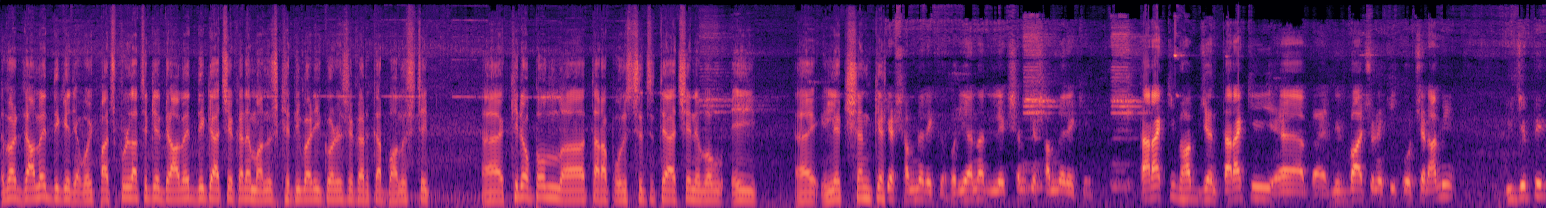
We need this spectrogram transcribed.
এবার গ্রামের দিকে যাব। ওই পাঁচকুল্লা থেকে গ্রামের দিকে আছে এখানে মানুষ খেতিবাড়ি করে সেখানকার মানুষ ঠিক কীরকম তারা পরিস্থিতিতে আছেন এবং এই ইলেকশনকে সামনে রেখে হরিয়ানার ইলেকশনকে সামনে রেখে তারা কি ভাবছেন? তারা কি নির্বাচনে কি করছেন? আমি বিজেপির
